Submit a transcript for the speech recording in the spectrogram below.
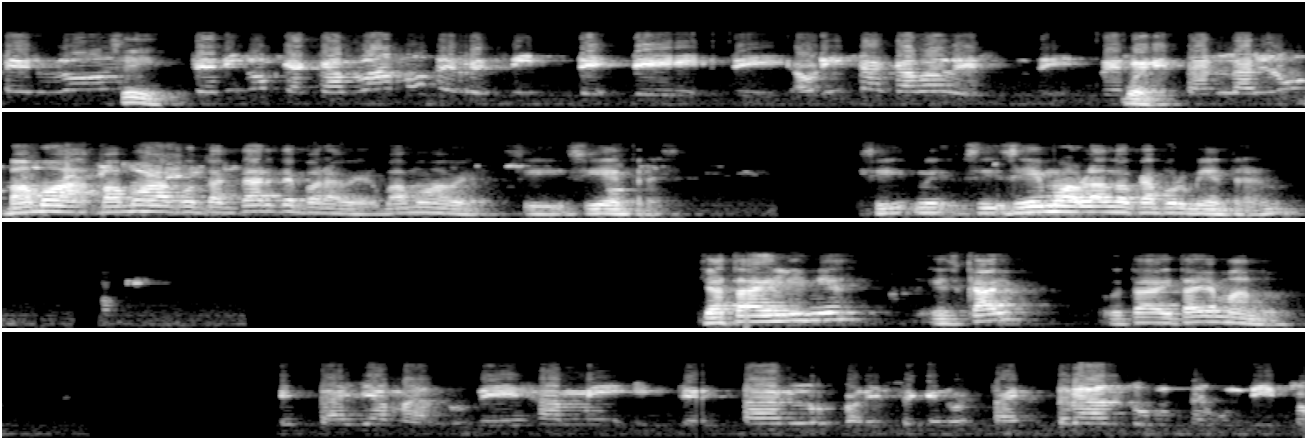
perdón, te digo que acabamos de, de, ahorita acaba de, regresar la luz. Vamos a, vamos a contactarte para ver, vamos a ver si, si entras. Sí, seguimos hablando acá por mientras, ¿no? ¿Ya estás en línea? ¿En Skype? ¿O está, está llamando? Está llamando. Déjame intentarlo. Parece que no está entrando. Un segundito.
